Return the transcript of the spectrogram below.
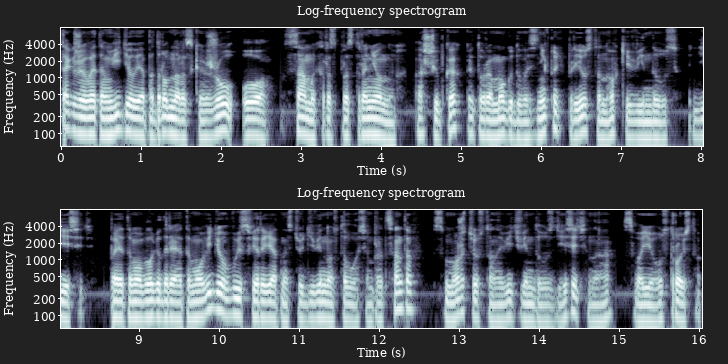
Также в этом видео я подробно расскажу о самых распространенных ошибках, которые могут возникнуть при установке Windows 10. Поэтому благодаря этому видео вы с вероятностью 98% сможете установить Windows 10 на свое устройство.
